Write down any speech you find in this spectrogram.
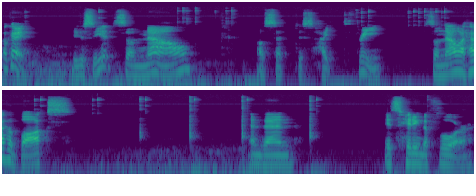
Okay did you see it? So now I'll set this height to 3. So now I have a box and then it's hitting the floor.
